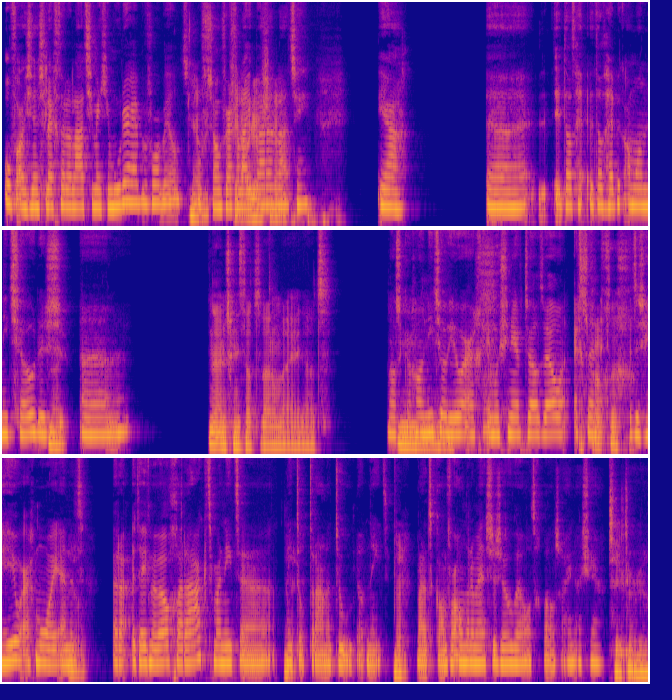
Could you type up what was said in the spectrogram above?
of als je een slechte relatie met je moeder hebt, bijvoorbeeld, of zo'n vergelijkbare ouders, relatie. Ja, Eh, dat, dat heb ik allemaal niet zo. Dus Nee. eh, Nee, misschien is dat waarom wij dat... was ik er gewoon niet zo Mm. heel erg geëmotioneerd. Terwijl het wel Het echt een, prachtig. het is heel erg mooi en Ja. het, het heeft me wel geraakt, maar niet, eh, Nee. niet tot tranen toe. Dat niet. Nee, Maar het kan voor andere mensen zo wel het geval zijn als je zeker, ja.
